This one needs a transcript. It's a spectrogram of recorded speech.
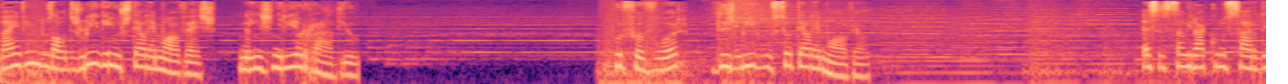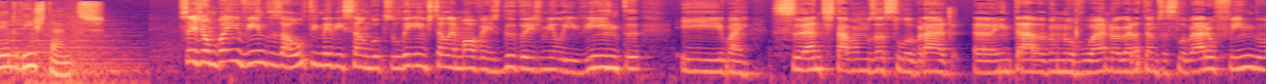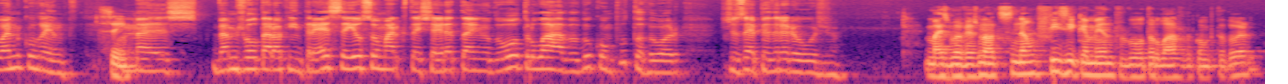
Bem-vindos ao Desliguem os Telemóveis, na Engenharia Rádio. Por favor, desligue o seu telemóvel. A sessão irá começar dentro de instantes. Sejam bem-vindos à última edição do Desliguem os Telemóveis de 2020. E, bem, se antes estávamos a celebrar a entrada de um novo ano, agora estamos a celebrar o fim do ano corrente. Sim. Mas vamos voltar ao que interessa. Eu sou o Marco Teixeira, tenho do outro lado do computador José Pedro Araújo. Mais uma vez, note-se, não fisicamente do outro lado do computador,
